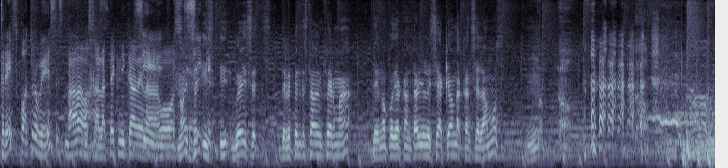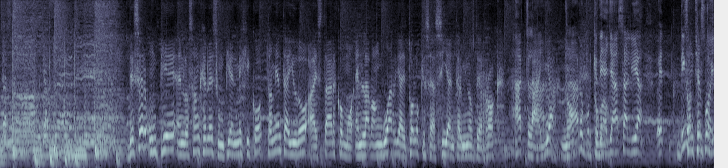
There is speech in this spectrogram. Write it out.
tres, cuatro veces. Ah, o sea, la técnica de Sí. la voz. ¿no? Y, Sí, y- que- y, güey, se- de repente estaba enferma, de no podía cantar. Yo le decía, ¿qué onda? ¿Cancelamos? No. De ser un pie en Los Ángeles, un pie en México, también te ayudó a estar como en la vanguardia de todo lo que se hacía en términos de rock. Ah, claro, allá, ¿no? claro, porque de Como- allá salía, eh, digo, Son tiempos estoy-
